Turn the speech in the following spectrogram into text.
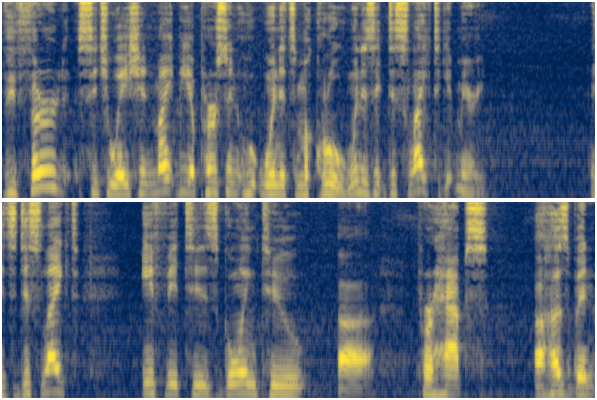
The third situation might be a person who when it's makruh when is it disliked to get married? It's disliked if it is going to uh, perhaps a husband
